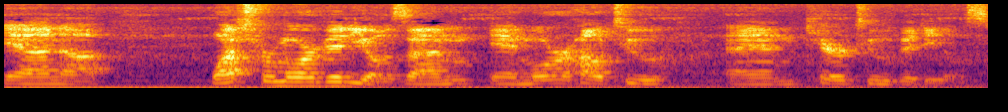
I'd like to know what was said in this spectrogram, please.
and uh, watch for more videos on and more how to and care to videos.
